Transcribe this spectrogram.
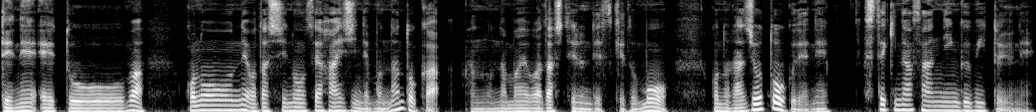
でねえっ、とまあこのね私の音声配信でも何度かあの名前は出してるんですけどもこのラジオトークでね素敵な3人組というね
